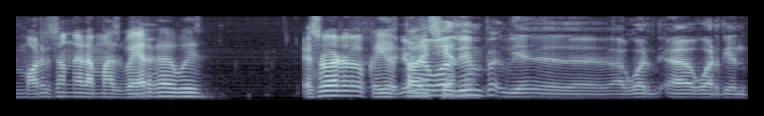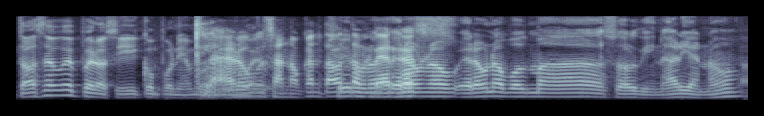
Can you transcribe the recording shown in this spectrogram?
Morrison. era más verga, güey. Eso era lo que yo Tenía estaba una voz bien, bien eh, aguar- aguardientosa, güey, pero sí componía muy Claro, bueno. o sea, no cantaba Sí, tan una, era, una, era una voz más ordinaria, ¿no?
